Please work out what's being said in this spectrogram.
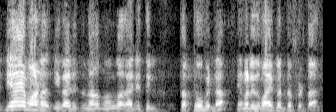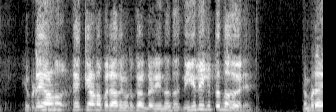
അന്യായമാണ് ഈ കാര്യത്തിൽ നടന്നുള്ള കാര്യത്തിൽ തർക്കവുമില്ല. ഞങ്ങൾ ഇതുമായി ബന്ധപ്പെട്ട് എവിടെയാണോ എവിടെയൊക്കെയാണോ പരാതി കൊടുക്കാൻ കഴിയുന്നത് നീതി കിട്ടുന്നത് വരെ. നമ്മുടെ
